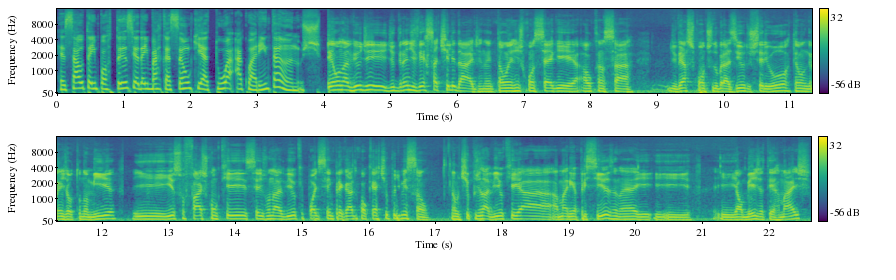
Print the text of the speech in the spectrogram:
ressalta a importância da embarcação que atua há 40 anos. É um navio de, de grande versatilidade, né? então a gente consegue alcançar diversos pontos do Brasil, do exterior, tem uma grande autonomia e isso faz com que seja um navio que pode ser empregado em qualquer tipo de missão. É um tipo de navio que a, a Marinha precisa, né? E, e, e almeja ter mais.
